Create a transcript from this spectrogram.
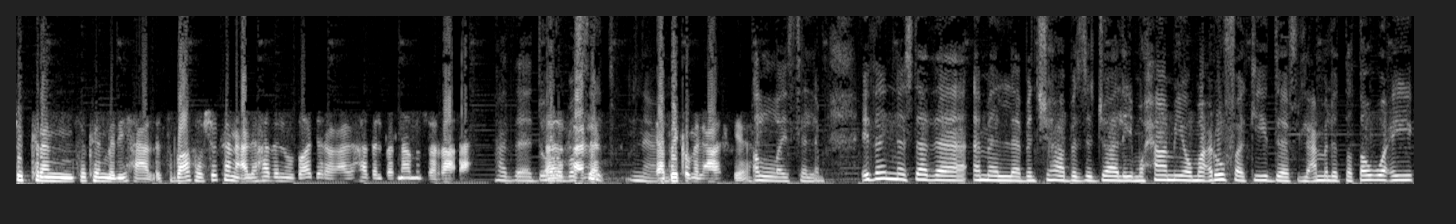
شكرا شكرا مديحة على الاستضافة وشكرا على هذه المبادرة وعلى هذا البرنامج الرائع. هذا دور آه بسيط. نعم. يعطيكم العافية. الله يسلم. إذا أستاذة أمل بنت شهاب الزجالي محامية ومعروفة أكيد في العمل التطوعي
